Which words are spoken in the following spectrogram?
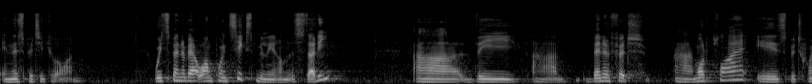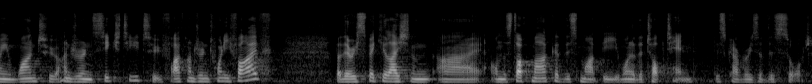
in this particular one. We spent about 1.6 million on this study. Uh, the um, benefit uh, multiplier is between 1 to 160 to 525, but there is speculation uh, on the stock market this might be one of the top 10 discoveries of this sort.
